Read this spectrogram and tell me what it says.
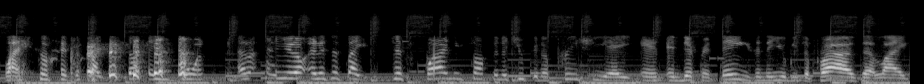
Like, like, like the stuff doing, and, and, you know, and it's just like just finding something that you can appreciate in, in different things, and then you'll be surprised that like,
